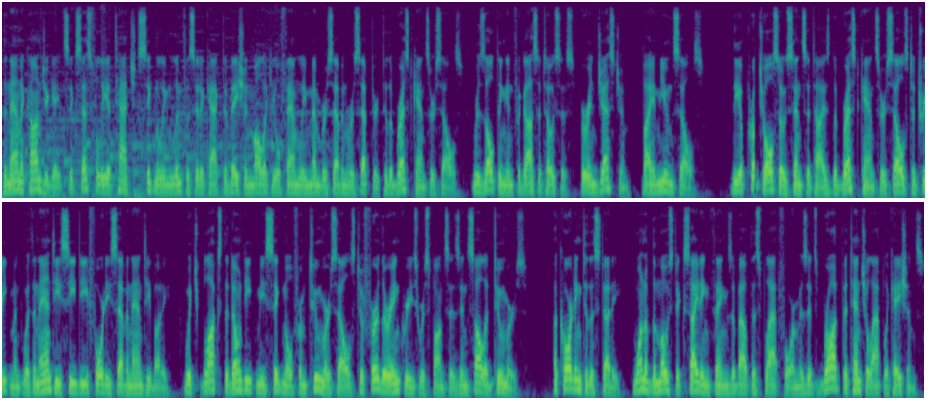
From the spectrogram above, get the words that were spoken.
the nanoconjugate successfully attached signaling lymphocytic activation molecule family member 7 receptor to the breast cancer cells, resulting in phagocytosis or ingestion by immune cells. The approach also sensitized the breast cancer cells to treatment with an anti-CD47 antibody, which blocks the don't eat me signal from tumor cells to further increase responses in solid tumors. According to the study, one of the most exciting things about this platform is its broad potential applications.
